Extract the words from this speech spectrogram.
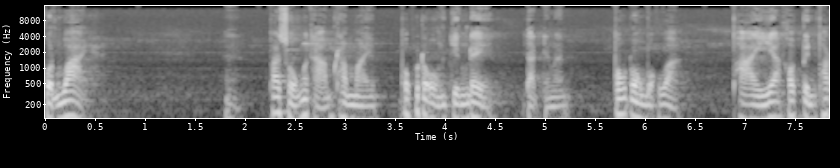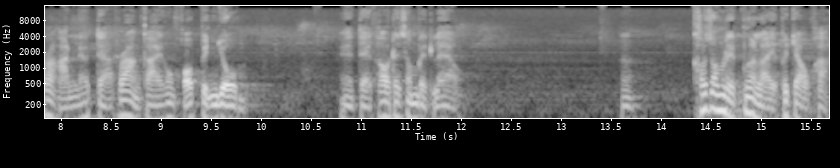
คนไหว้พระสงฆ์ก็ถามทำไม พระพุทธองค์จึงได้ตัดอย่างนั้น พระพุทธองค์บอกว่า พายะเขาเป็นพระอรหันต์แล้ว แต่ร่างกายของเขาเป็นโยม แต่เขาได้สำเร็จแล้วเขาสำเร็จเมื่อไหร่พระเจ้าค่ะ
